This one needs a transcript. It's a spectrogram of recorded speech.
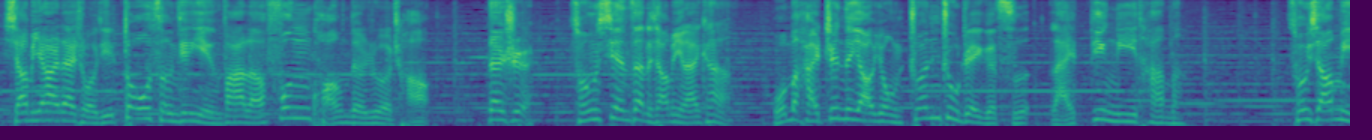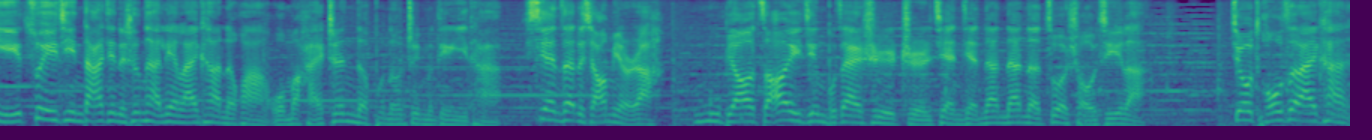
小米二代手机都曾经引发了疯狂的热潮，但是从现在的小米来看，我们还真的要用“专注”这个词来定义它吗？从小米最近搭建的生态链来看的话，我们还真的不能这么定义它。现在的小米儿啊，目标早已经不再是只简简单单的做手机了。就投资来看，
